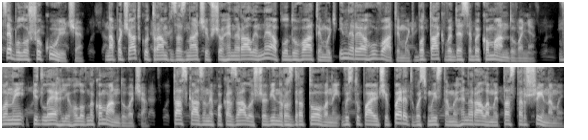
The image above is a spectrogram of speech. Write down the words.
Це було шокуюче. На початку Трамп зазначив, що генерали не аплодуватимуть і не реагуватимуть, бо так веде себе командування. Вони підлеглі головнокомандувача. Та сказане показало, що він роздратований, виступаючи перед восьмистами генералами та старшинами.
